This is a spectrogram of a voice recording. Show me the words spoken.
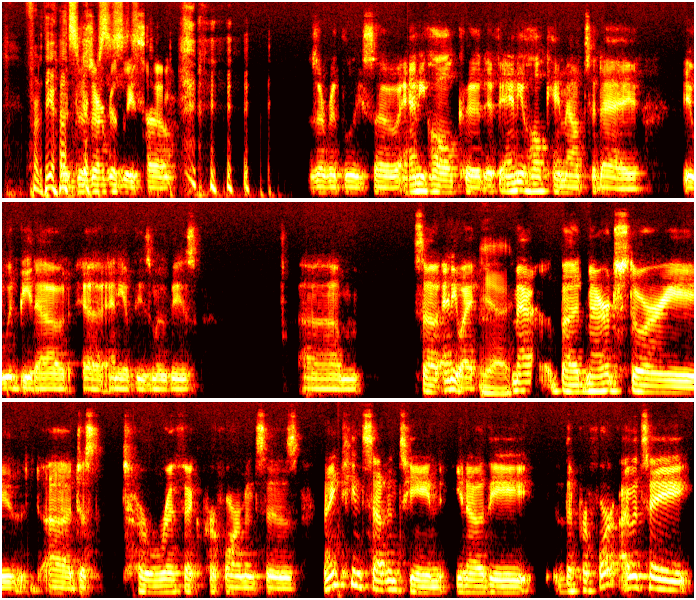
for the Oscars? deservedly so. deservedly so. Annie Hall could, if Annie Hall came out today, it would beat out uh, any of these movies. Um, so anyway, Yeah. Mar- but Marriage Story, uh, just terrific performances. 1917, you know the the perform. I would say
